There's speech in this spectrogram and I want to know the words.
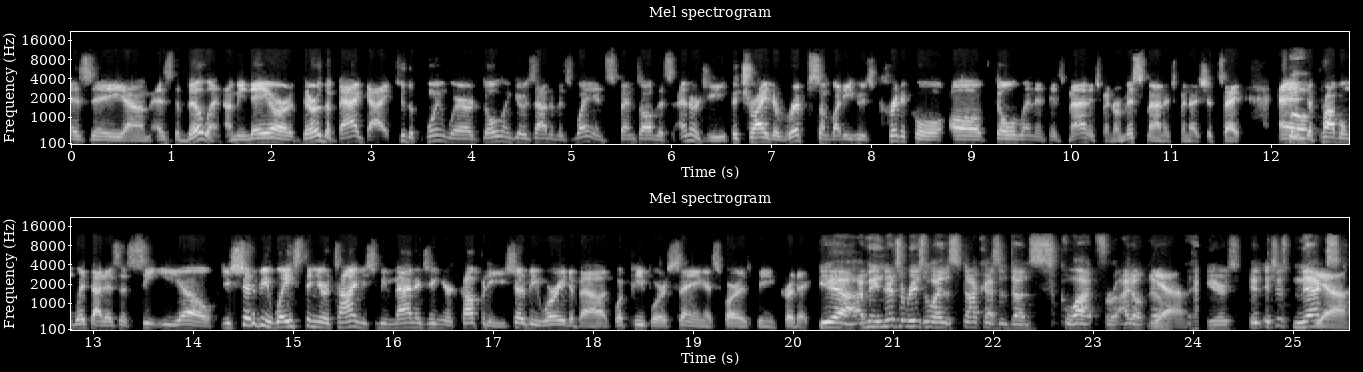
as a um, as the villain. I mean, they are they're the bad guy to the point where Dolan goes out of his way and spends all this energy to try to rip somebody who's critical of Dolan and his management or mismanagement, I should say. And well, the problem with that is, as a CEO, you shouldn't be wasting your time. You should be managing your company. You shouldn't be worried about what people are saying as far as being critic. Yeah, I mean, there's a reason why the stock hasn't done squat for I don't know yeah. years. It, it's just next yeah.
